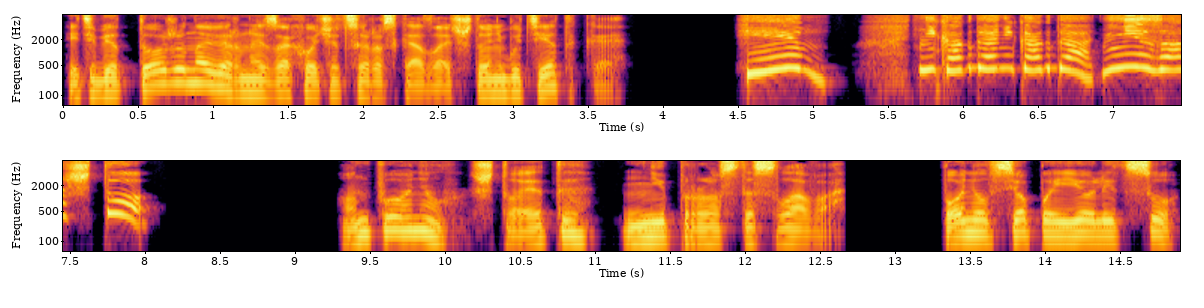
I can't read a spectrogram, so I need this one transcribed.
и тебе тоже, наверное, захочется рассказать что-нибудь этакое. «Им? Никогда-никогда! Ни за что!» Он понял, что это не просто слова. Понял все по ее лицу,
